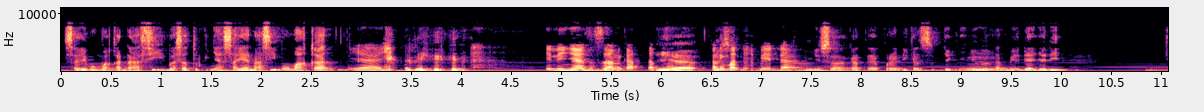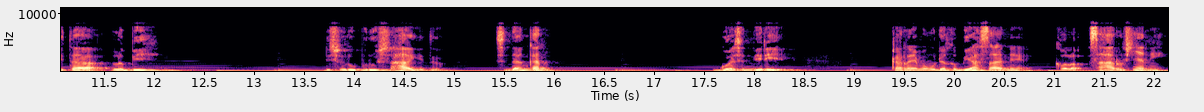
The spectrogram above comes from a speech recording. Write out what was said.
saya mau makan nasi bahasa Turkinya saya nasi mau makan Iya, iya. jadi Ininya susunan kata. iya Kalimatnya beda. misalnya katanya predikat subjeknya juga Hmm. kan beda jadi kita lebih disuruh berusaha gitu sedangkan gue sendiri karena emang udah kebiasaan ya kalau seharusnya nih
